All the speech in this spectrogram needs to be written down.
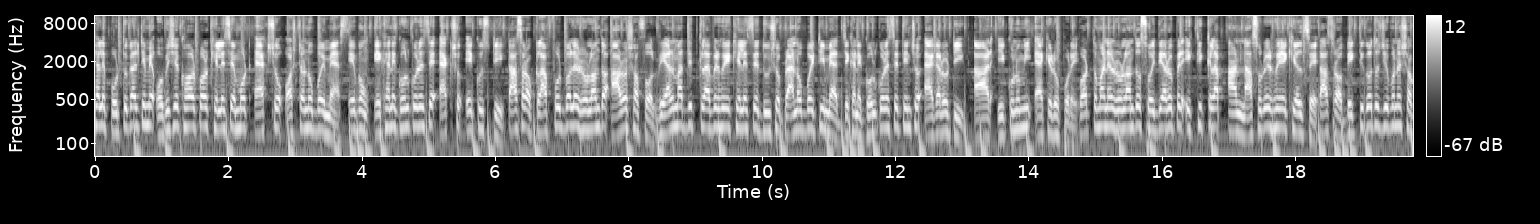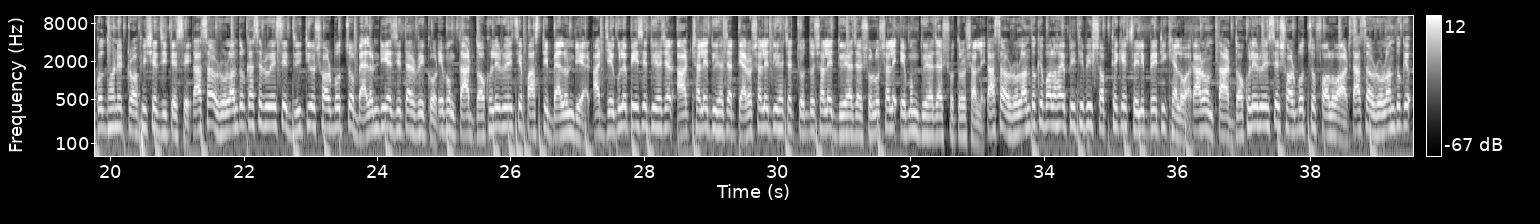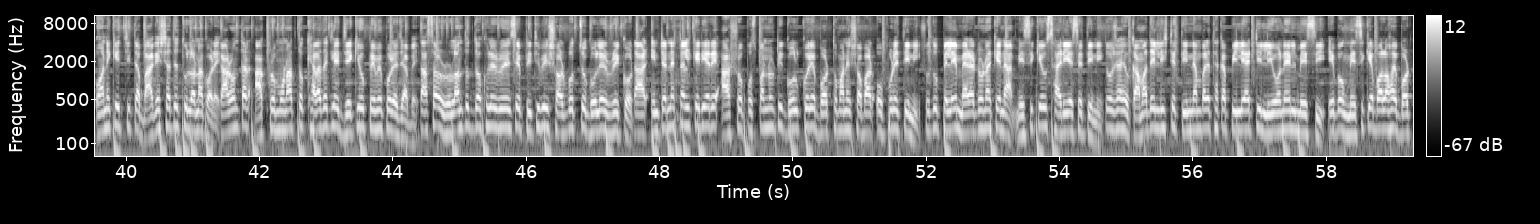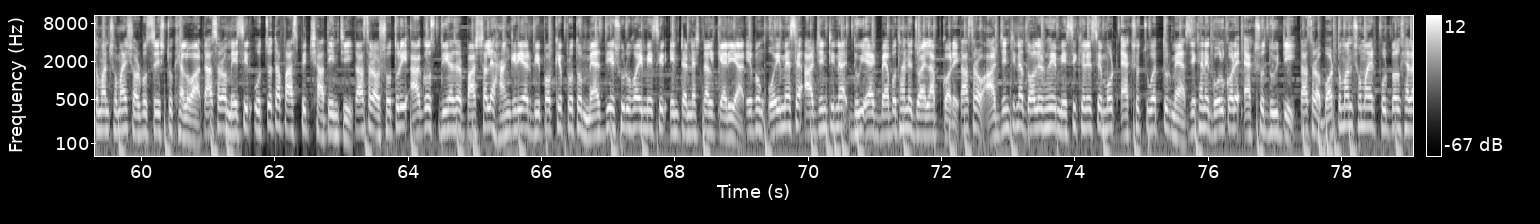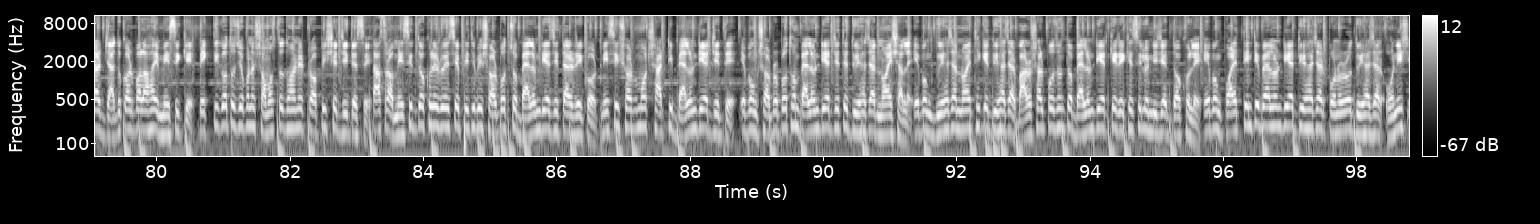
সালে পর্তুগাল টিমে অভিষেক হওয়ার পর খেলেছে মোট একশো অষ্টানব্বই ম্যাচ এবং এখানে গোল করেছে একশো একুশটি। তাছাড়াও ক্লাব ফুটবলে রোলান্দো আরও সফল। রিয়াল মাদ্রিদ ক্লাবের হয়ে খেলেছে দুইশো বিরানব্বইটি ম্যাচ, যেখানে গোল করেছে তিনশো এগারোটি আর ইকোনমি একের ওপরে। বর্তমানে রোলান্দো সৌদি আরবের একটি ক্লাব আর নাসরের হয়ে খেলছে। তাছাড়াও ব্যক্তিগত জীবনে সকল ধরনের ট্রফি সে জিতেছে। তাছাড়াও রোলান্দোর কাছে রয়েছে দ্বিতীয় সর্বোচ্চ ব্যালন্ডিয়া জেতার রেকর্ড এবং তার দখলে রয়েছে পাঁচটি ব্যালন্ডিয়ার আর যেগুলো পেয়েছে দুই হাজার আট সালে দুই দুই হাজার তেরো সালে, দুই হাজার চোদ্দ সালে, দুই হাজার ষোলো সালে এবং দুই হাজার সতেরো সালে। তাছাড়াও রোনালদোকে বলা হয় পৃথিবীর সব থেকে সেলিব্রিটি খেলোয়াড়, কারণ তার দখলে রয়েছে সর্বোচ্চ ফলোয়ার। তাছাড়া রোনালদোকে অনেকে চিতা বাঘের সাথে তুলনা করে, কারণ তার আক্রমণাত্মক খেলা দেখলে যে কেউ প্রেমে পড়ে যাবে। তাছাড়াও রোনালদোর দখলে রয়েছে পৃথিবীর সর্বোচ্চ গোলের রেকর্ড। তার ইন্টারন্যাশনাল ক্যারিয়ারে আটশো পঁচপান্নটি গোল করে বর্তমানে সবার ওপরে তিনি। শুধু পেলে, ম্যারাডোনাকে না, মেসিকেও ছাড়িয়েছে তিনি। তো যাই হোক, আমাদের লিস্টে তিন নম্বরে থাকা প্লেয়ারটি লিওনেল মেসি এবং মেসিকে বলা হয় বর্তমান সময়ে সর্বশ্রেষ্ঠ খেলোয়াড়। তাছাড়াও মেসির উচ্চতা পাঁচ ফিট সাত ইঞ্চি। তাছাড়াও সতেরোই আগস্ট দুই হাজার পাঁচ সালে হাঙ্গেরিয়ার বিপক্ষে প্রথম ম্যাচ দিয়ে শুরু হয় মেসির ইন্টারন্যাশনাল ক্যারিয়ার এবং ওই ম্যাচে আর্জেন্টিনা দুই এক ব্যবধানে জয়লাভ করে। তাছাড়াও আর্জেন্টিনা দলের হয়ে মেসি খেলেছে মোট একশো চুয়াত্তর ম্যাচ, যেখানে গোল করে একশো দুইটি। তাছাড়াও বর্তমান সময়ের ফুটবল খেলার জাদুকর বলা হয় মেসিকে। ব্যক্তিগত জীবনে সমস্ত ধরনের ট্রফি সে জিতেছে। তাছাড়াও মেসির দখলে রয়েছে পৃথিবীর সর্বোচ্চ ব্যালন্ডিয়া জেতার রেকর্ড। মেসি সর্বমোট ষাটটি ব্যালন্ডিয়ার জেতে এবং সর্বপ্রথম ব্যালন্ডিয়ার জেতে দুই হাজার নয় সালে এবং দুই হাজার নয় থেকে দুই হাজার বারো সাল পর্যন্ত ব্যালন্ডিয়ারকে রেখেছিল নিজের দখলে এবং পরের তিনটি ব্যালন্ডিয়ার দুই হাজার পনেরো, দুই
